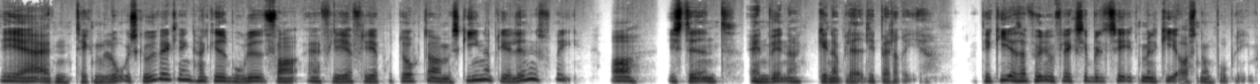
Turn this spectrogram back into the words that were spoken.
det er, at den teknologiske udvikling har givet mulighed for, at flere og flere produkter og maskiner bliver ledningsfri, og i stedet anvender genopladelige batterier. Det giver selvfølgelig en fleksibilitet, men det giver også nogle problemer.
